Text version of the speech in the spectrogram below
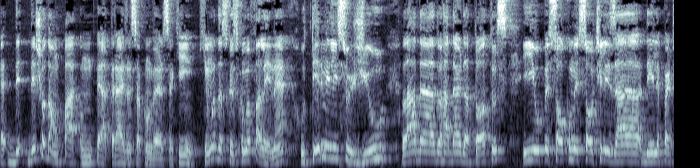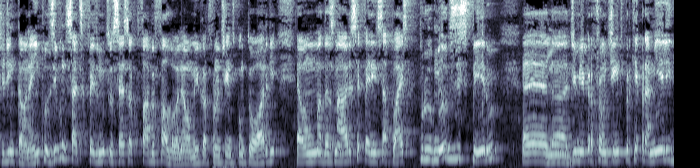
É, de- deixa eu dar um, pa- um pé atrás nessa conversa aqui, que uma das coisas, como eu falei, né? O termo ele surgiu lá da- do radar da TOTUS e o pessoal começou a utilizar dele a partir de então, né? Inclusive um dos sites que fez muito sucesso é o que o Fábio falou, né? O microfrontends.org é uma das maiores referências atuais pro meu desespero é, da- de microfrontend, porque para mim ele,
